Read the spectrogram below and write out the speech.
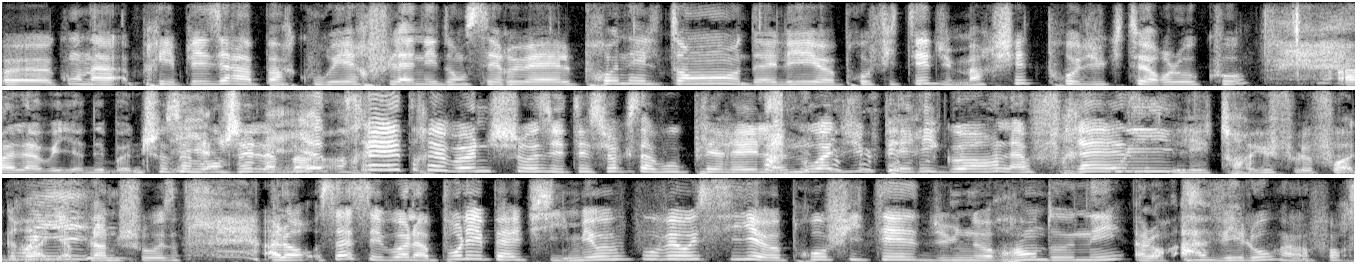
euh, qu'on a pris plaisir à parcourir, flâner dans ses ruelles. Prenez le temps d'aller euh, profiter du marché de producteurs locaux. Ah là oui, il y a des bonnes choses à manger là-bas. Il y a très très bonnes choses. J'étais sûre que ça vous plairait. La noix du Périgord, la fraise, les truffes, le foie gras. Il y a plein de choses. Alors ça c'est voilà pour les papilles. Mais vous pouvez aussi euh, profiter d'une randonnée. Alors à vélo, hein, forcément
